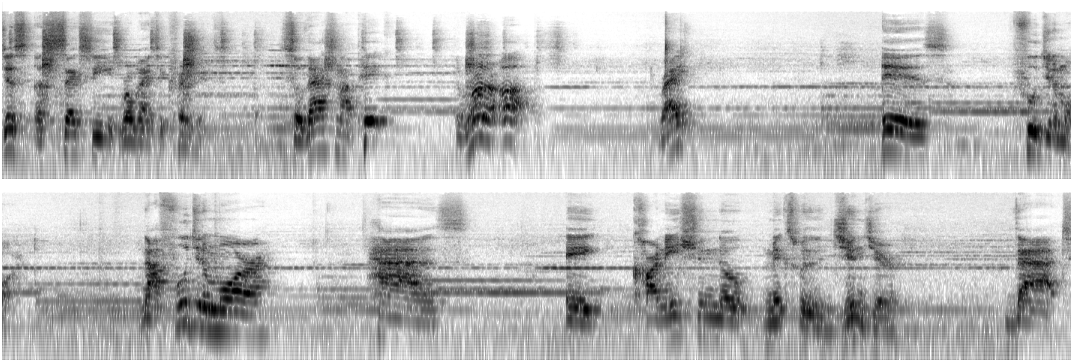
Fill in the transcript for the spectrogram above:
just a sexy romantic fragrance. So that's my pick. The runner up, right, is Fuji. Now Fuji has a carnation note mixed with ginger that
